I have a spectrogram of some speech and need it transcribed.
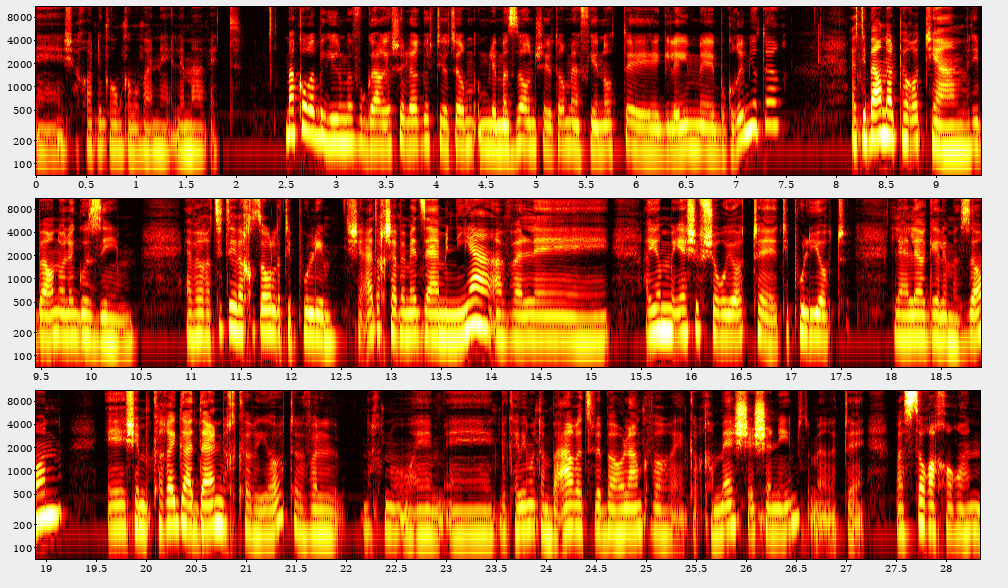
אה, שיכולות לגרום כמובן אה, למוות. מה קורה בגיל מבוגר? יש אלרגיות שיותר למזון, שיותר מאפיינות אה, גילאים אה, בוגרים יותר? אז דיברנו על פירות ים, ודיברנו על אגוזים, אבל רציתי לחזור לטיפולים, שעד עכשיו באמת זה היה מניעה, אבל uh, היום יש אפשרויות uh, טיפוליות לאלרגיה למזון, שהן כרגע עדיין מחקריות, אבל אנחנו uh, uh, מקיימים אותן בארץ ובעולם כבר חמש-שש שנים, זאת אומרת, בעשור האחרון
